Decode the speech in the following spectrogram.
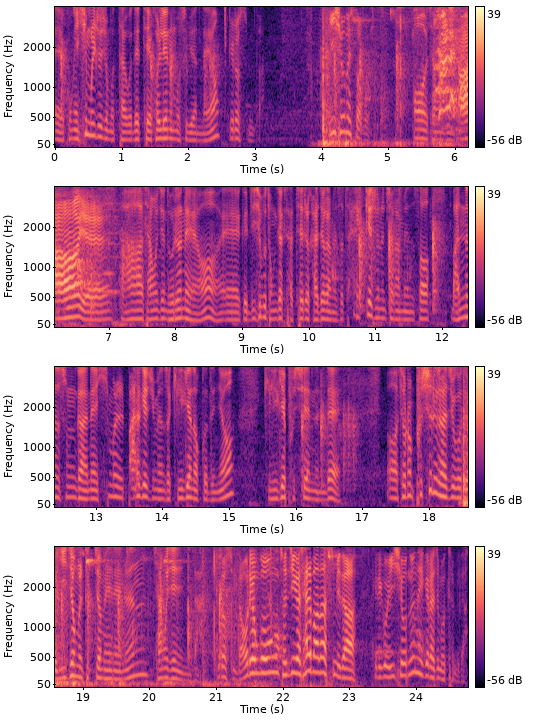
에, 공에 힘을 주지 못하고 네트에 걸리는 모습이었네요. 그렇습니다. 이시온의 서브. 어, 장, 아 예. 아 장우진 노련해요. 예, 그 리시브 동작 자체를 가져가면서 짧게 주는 척 하면서 맞는 순간에 힘을 빠르게 주면서 길게 넣었거든요. 길게 푸시했는데 어, 저런 푸시를 가지고도 2점을 득점해내는 장우진입니다. 그렇습니다. 어려운 공 전지희가 잘 받았습니다. 그리고 이시온은 해결하지 못합니다.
